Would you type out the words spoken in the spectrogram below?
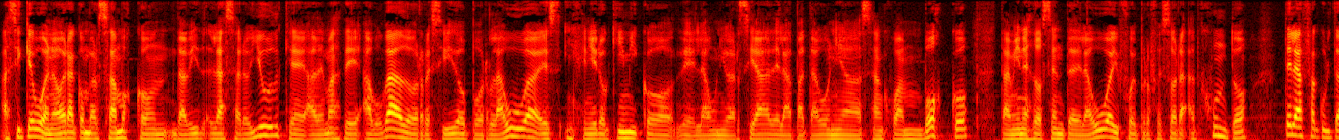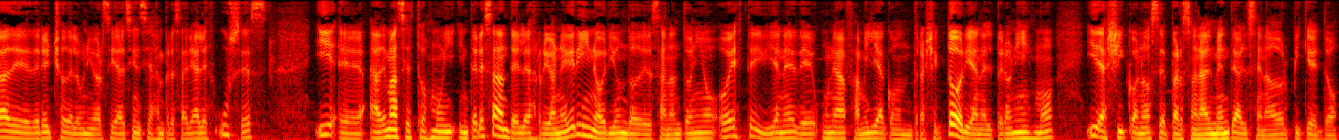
Así que bueno, ahora conversamos con David Lázaro Yud, que además de abogado recibido por la UBA, es ingeniero químico de la Universidad de la Patagonia San Juan Bosco, también es docente de la UBA y fue profesor adjunto de la Facultad de Derecho de la Universidad de Ciencias Empresariales UCES y eh, además esto es muy interesante, él es rionegrino, oriundo de San Antonio Oeste y viene de una familia con trayectoria en el peronismo y de allí conoce personalmente al senador Piqueto.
